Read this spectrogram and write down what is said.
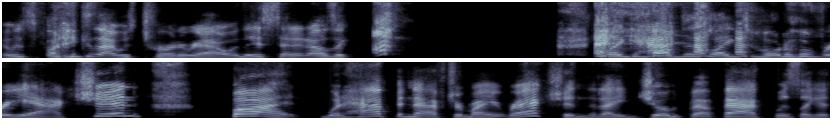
it was funny because I was turning around when they said it. I was like, ah! like, had this like total reaction. But what happened after my reaction that I joked about back was like a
